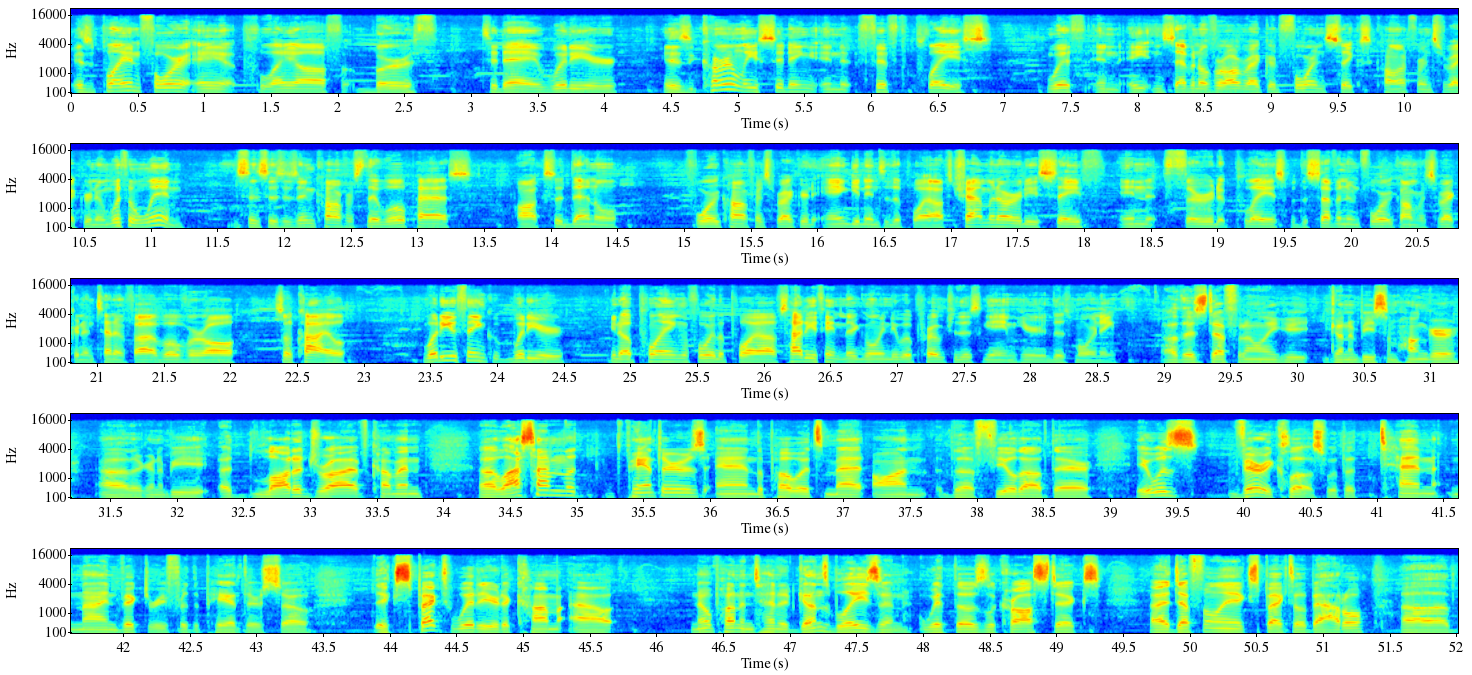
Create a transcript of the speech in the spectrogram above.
is playing for a playoff berth today. Whittier is currently sitting in fifth place with an eight and seven overall record, four and six conference record, and with a win. Since this is in conference, they will pass Occidental for a conference record and get into the playoffs. Chapman already is safe in third place with a seven and four conference record and ten and five overall. So Kyle, what do you think Whittier, you know, playing for the playoffs? How do you think they're going to approach this game here this morning? Uh, there's definitely going to be some hunger. Uh, there's going to be a lot of drive coming. Uh, last time the Panthers and the Poets met on the field out there, it was very close with a 10-9 victory for the Panthers. So expect Whittier to come out, no pun intended, guns blazing with those lacrosse sticks. I definitely expect a battle. Uh,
